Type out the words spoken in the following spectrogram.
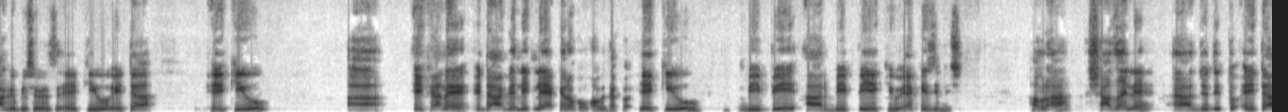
আগে পিছে হয়ে গেছে। এ কিউ এটা এ কিউ এখানে এটা আগে লিখলে একই রকম হবে। দেখো এ কিউ বিপি আর বিপি এ কিউ একই জিনিস। আমরা সাজাইলে যদি তো এটা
